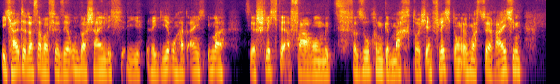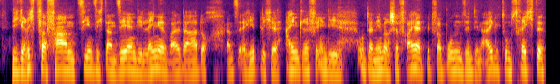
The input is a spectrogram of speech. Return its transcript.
Ich halte das aber für sehr unwahrscheinlich. Die Regierung hat eigentlich immer sehr schlechte Erfahrungen mit Versuchen gemacht, durch Entflechtung irgendwas zu erreichen. Die Gerichtsverfahren ziehen sich dann sehr in die Länge, weil da doch ganz erhebliche Eingriffe in die unternehmerische Freiheit mit verbunden sind, in Eigentumsrechte.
